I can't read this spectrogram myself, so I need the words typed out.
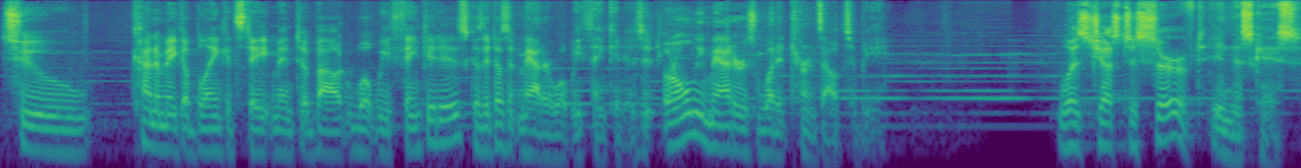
to kind of make a blanket statement about what we think it is because it doesn't matter what we think it is. It only matters what it turns out to be. Was justice served in this case?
